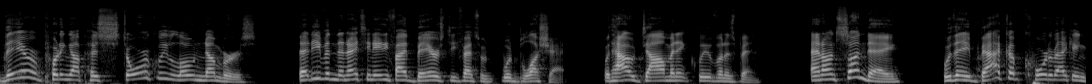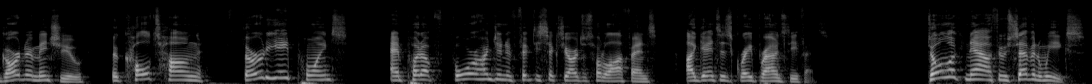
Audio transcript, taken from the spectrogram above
They are putting up historically low numbers that even the 1985 Bears defense would, would blush at with how dominant Cleveland has been. And on Sunday, with a backup quarterback in Gardner Minshew, the Colts hung 38 points and put up 456 yards of total offense against this great Browns defense. Don't look now through seven weeks.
